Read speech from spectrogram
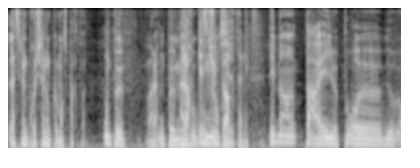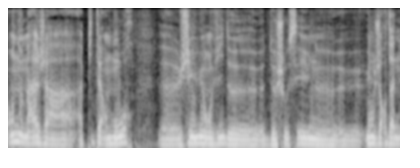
La semaine prochaine, on commence par toi. On peut. Voilà. On peut Alors, qu'est-ce que tu portes, Alex Eh ben, pareil, pour, euh, en hommage à, à Peter Moore, euh, j'ai eu envie de, de chausser une, euh, une Jordan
